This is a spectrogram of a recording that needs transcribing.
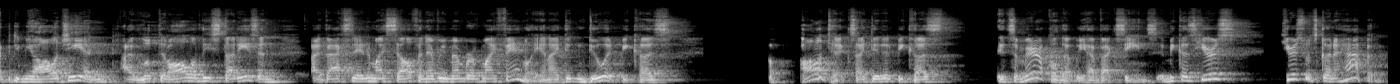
epidemiology and i looked at all of these studies and i vaccinated myself and every member of my family and i didn't do it because of politics. I did it because it's a miracle that we have vaccines because here's here's what's going to happen.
